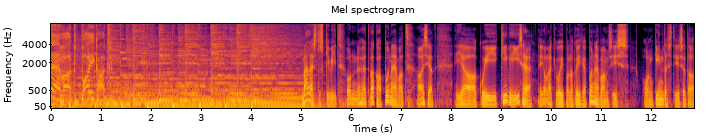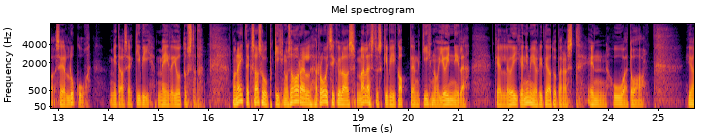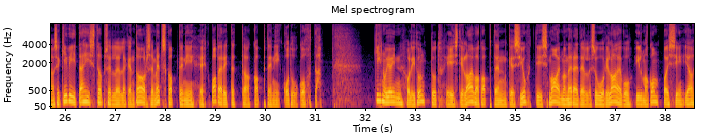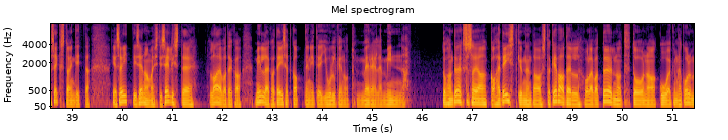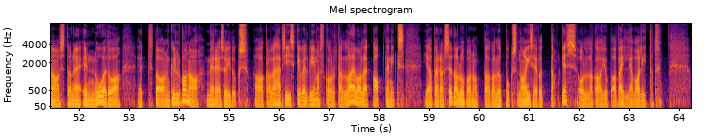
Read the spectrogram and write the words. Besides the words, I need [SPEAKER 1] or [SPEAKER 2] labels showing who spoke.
[SPEAKER 1] põnevad paigad.
[SPEAKER 2] mälestuskivid on ühed väga põnevad asjad ja kui kivi ise ei olegi võib-olla kõige põnevam, siis on kindlasti seda see lugu, mida see kivi meile jutustab. no näiteks asub Kihnu saarel Rootsi külas mälestuskivi kapten Kihnu Jõnnile, kelle õige nimi oli teadupärast Enn Uuetoa ja see kivi tähistab selle legendaarse metskapteni ehk paberiteta kapteni kodukohta. Kihnu Jõnn oli tuntud Eesti laevakapten, kes juhtis maailmameredel suuri laevu ilma kompassi ja sekstandita ja sõitis enamasti selliste laevadega, millega teised kaptenid ei julgenud merele minna tuhande üheksasaja kaheteistkümnenda aasta kevadel olevat öelnud toona kuuekümne kolme aastane Enn Uuetoa, et ta on küll vana meresõiduks, aga läheb siiski veel viimast korda laevale kapteniks ja pärast seda lubanud ta ka lõpuks naise võtta, kes olla ka juba välja valitud.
